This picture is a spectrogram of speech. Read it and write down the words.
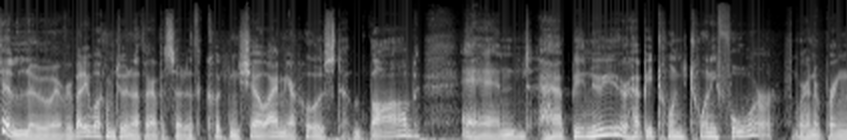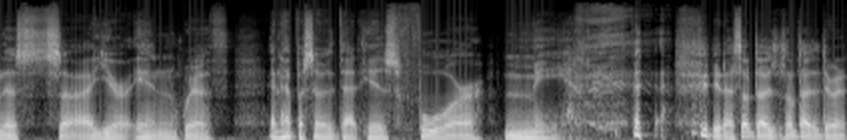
Hello, everybody. Welcome to another episode of The Cooking Show. I'm your host, Bob, and Happy New Year. Happy 2024. We're going to bring this uh, year in with an episode that is for me. you know, sometimes sometimes I do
